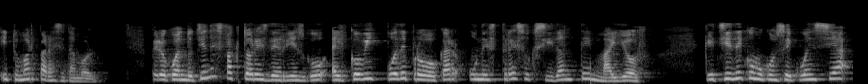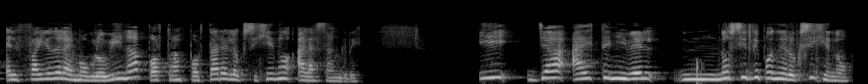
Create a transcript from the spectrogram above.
y tomar paracetamol. Pero cuando tienes factores de riesgo, el COVID puede provocar un estrés oxidante mayor, que tiene como consecuencia el fallo de la hemoglobina por transportar el oxígeno a la sangre. Y ya a este nivel mm, no sirve poner oxígeno,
